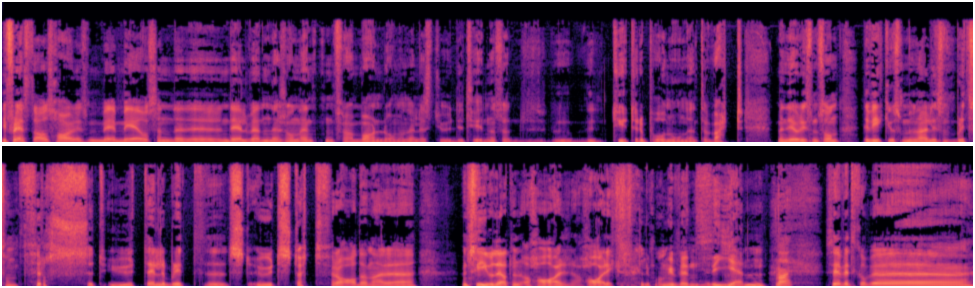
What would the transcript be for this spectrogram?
De fleste av oss har liksom med, med oss en, en del venner sånn enten fra barndommen eller studietiden, og så tyter det på noen etter hvert. Men det er jo liksom sånn Det virker jo som hun er liksom blitt sånn frosset ut, eller blitt eh, utstøtt fra den derre Hun sier jo det at hun har, har ikke så veldig mange venner igjen. Nei. Så jeg vet ikke om jeg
